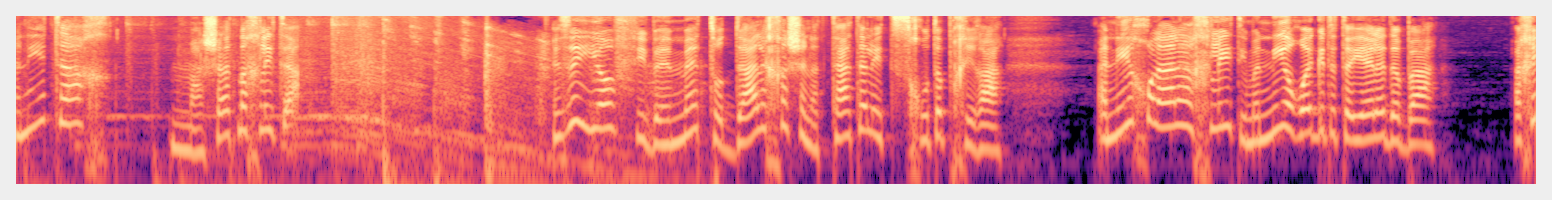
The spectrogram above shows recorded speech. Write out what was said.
אני איתך, מה שאת מחליטה. איזה יופי, באמת, תודה לך שנתת לי את זכות הבחירה. אני יכולה להחליט אם אני הורגת את הילד הבא. הכי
